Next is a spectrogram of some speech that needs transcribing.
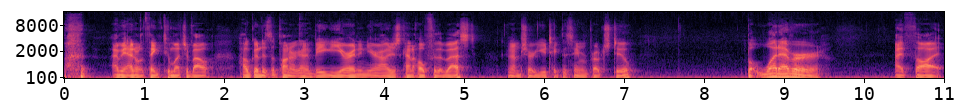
I mean, I don't think too much about how good is the punter going to be year in and year out. I just kind of hope for the best and I'm sure you take the same approach too. But whatever I thought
